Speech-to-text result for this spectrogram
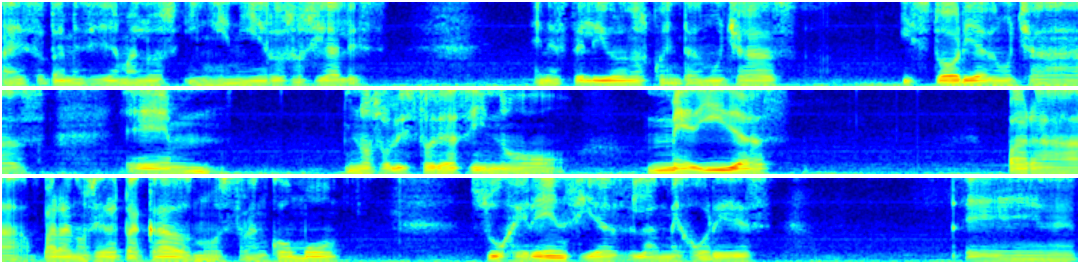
a esto también se llaman los ingenieros sociales. En este libro nos cuentan muchas historias, muchas, em, no solo historias, sino medidas para, para no ser atacados. Muestran como sugerencias, las mejores eh,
